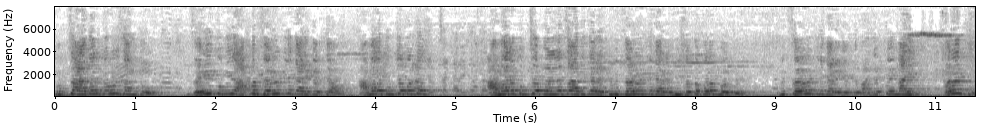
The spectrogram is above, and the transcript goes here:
तुमचा आदर करून सांगतो. जरी तुम्ही आपण चळवळीतले कार्यकर्ते आहोत. आम्हाला तुमच्याबद्दल आम्हाला तुमच्या बोलण्याचा अधिकार आहे. तुम्ही चळवळीतले कार्यकर्ते. मी स्वतः परत बोलतोय. मी चळवटले कार्यकर्ते भाजपचे नाही. परंतु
